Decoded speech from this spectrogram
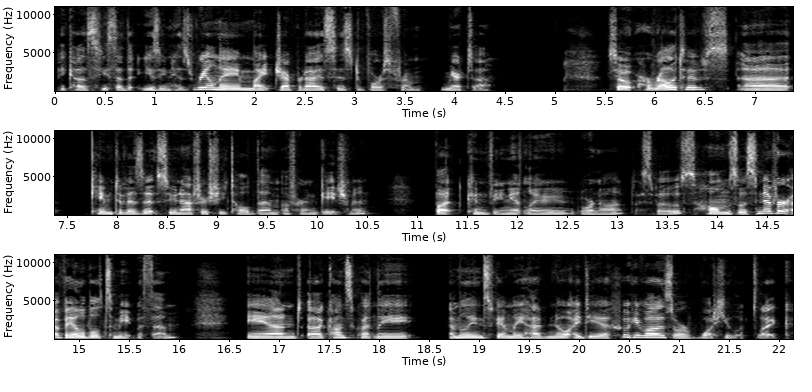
because he said that using his real name might jeopardize his divorce from Myrta. So her relatives uh, came to visit soon after she told them of her engagement. But conveniently, or not, I suppose, Holmes was never available to meet with them. And uh, consequently, Emmeline's family had no idea who he was or what he looked like.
